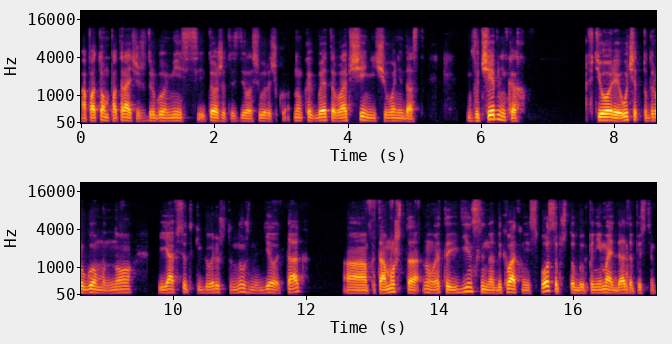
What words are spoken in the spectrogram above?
а потом потратишь в другой месяц и тоже ты сделаешь выручку, ну, как бы это вообще ничего не даст. В учебниках, в теории учат по-другому, но я все-таки говорю, что нужно делать так, а, потому что, ну, это единственный адекватный способ, чтобы понимать, да, допустим,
